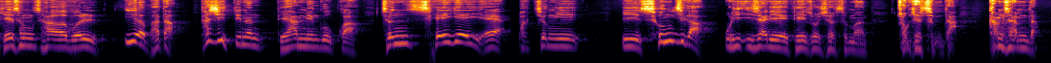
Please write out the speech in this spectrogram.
개성 사업을 이어받아 다시 뛰는 대한민국과 전 세계의 박정희 이 성지가 우리 이 자리에 대해 주셨으면 좋겠습니다. 감사합니다.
